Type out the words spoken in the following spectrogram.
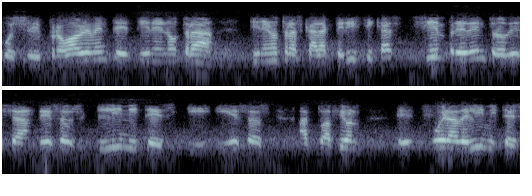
pues probablemente tienen otra tienen otras características, siempre dentro de, esa, de esos límites y, y esa actuación fuera de límites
